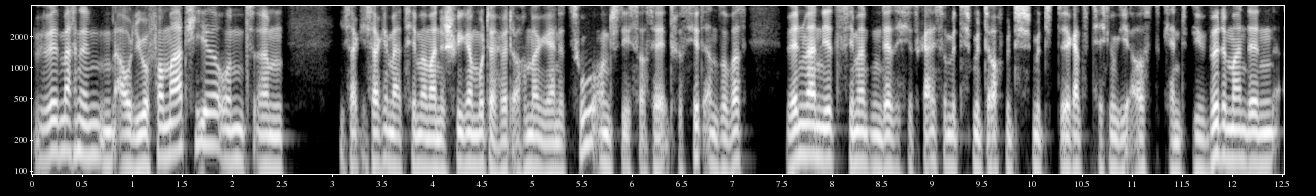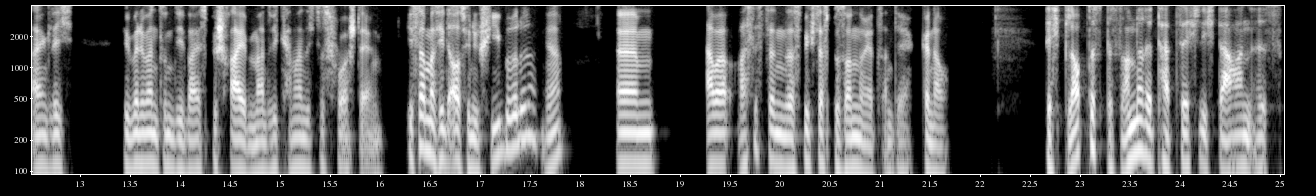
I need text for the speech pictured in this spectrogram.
wir machen ein Audioformat hier und ähm, ich sage ich sag immer, erzähl mal, meine Schwiegermutter hört auch immer gerne zu und die ist auch sehr interessiert an sowas. Wenn man jetzt jemanden, der sich jetzt gar nicht so mit, mit auch mit, mit der ganzen Technologie auskennt, wie würde man denn eigentlich, wie würde man so ein Device beschreiben? Also wie kann man sich das vorstellen? Ich sage mal, es sieht aus wie eine Skibrille, ja. Ähm, aber was ist denn das wirklich das Besondere jetzt an der, genau? Ich glaube, das Besondere tatsächlich daran ist,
